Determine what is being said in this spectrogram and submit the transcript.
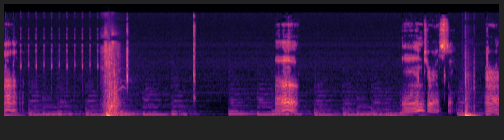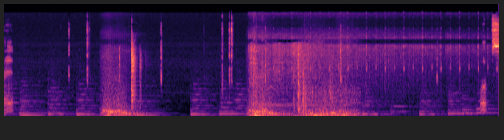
Ah. Oh. Interesting. Alright. Whoops.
